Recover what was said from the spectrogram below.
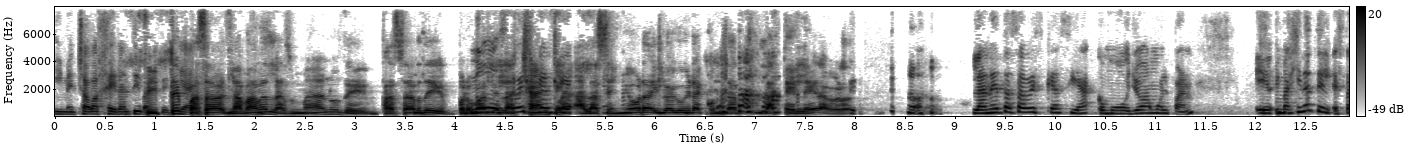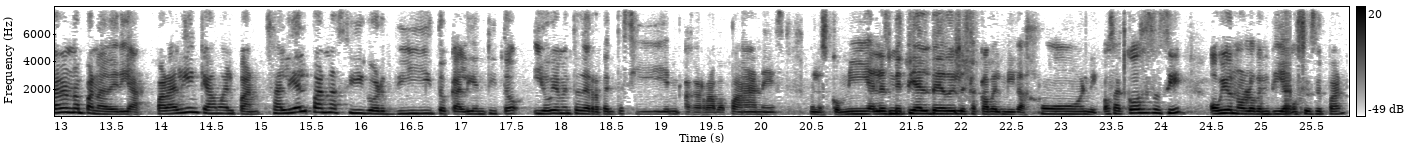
y me echaba gel antibacterial. Sí, te pasaba, lavabas las manos de pasar de probarle la chancla a la señora y luego ir a contar la telera, ¿verdad? No. La neta, ¿sabes qué hacía? Como yo amo el pan, eh, imagínate estar en una panadería, para alguien que ama el pan, salía el pan así gordito, calientito, y obviamente de repente sí agarraba panes, me los comía, les metía el dedo y les sacaba el migajón, o sea, cosas así. Obvio no lo vendíamos ese pan,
